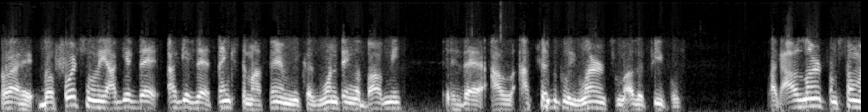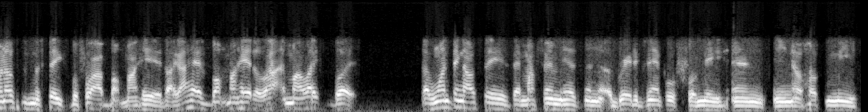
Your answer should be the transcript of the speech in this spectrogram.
Right, but fortunately, I give that I give that thanks to my family because one thing about me is that I, I typically learn from other people. Like I learned from someone else's mistakes before I bumped my head. Like I have bumped my head a lot in my life, but the one thing I'll say is that my family has been a great example for me, and you know, helping me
